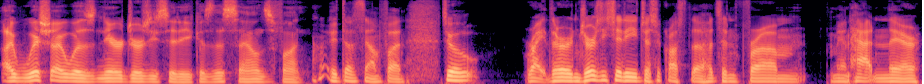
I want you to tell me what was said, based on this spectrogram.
I wish I was near Jersey City because this sounds fun. It does sound fun. So, right, they're in Jersey City, just across the Hudson from Manhattan. There,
